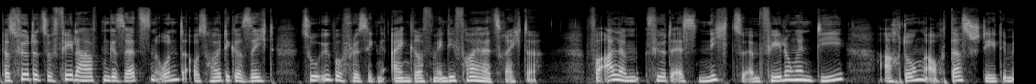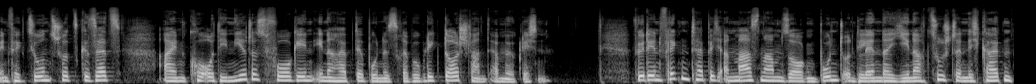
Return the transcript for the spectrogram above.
Das führte zu fehlerhaften Gesetzen und aus heutiger Sicht zu überflüssigen Eingriffen in die Freiheitsrechte. Vor allem führte es nicht zu Empfehlungen, die, Achtung, auch das steht im Infektionsschutzgesetz, ein koordiniertes Vorgehen innerhalb der Bundesrepublik Deutschland ermöglichen. Für den Flickenteppich an Maßnahmen sorgen Bund und Länder je nach Zuständigkeiten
